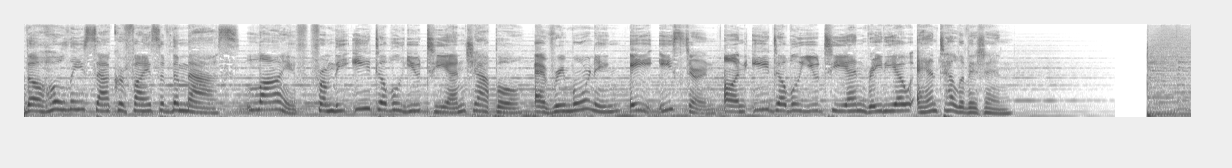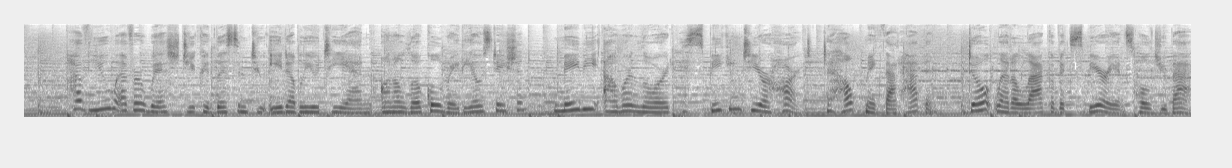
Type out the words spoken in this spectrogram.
The Holy Sacrifice of the Mass, live from the EWTN Chapel, every morning, 8 Eastern, on EWTN Radio and Television. Have you ever wished you could listen to EWTN on a local radio station? Maybe our Lord is speaking to your heart to help make that happen. Don't let a lack of experience hold you back.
